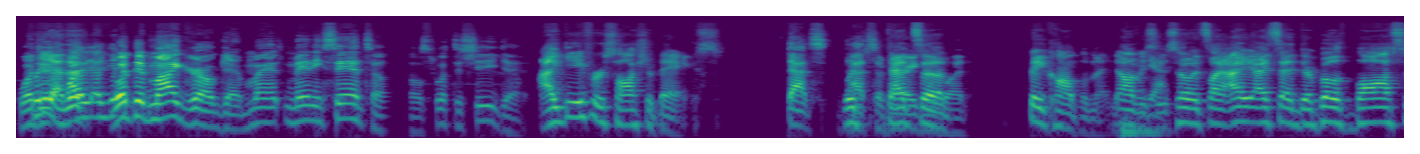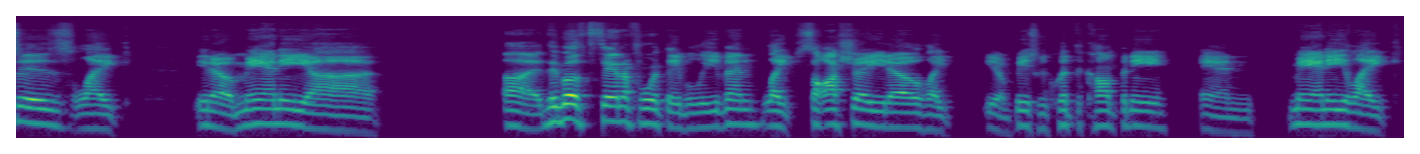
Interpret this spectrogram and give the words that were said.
what did, yeah, what, get, what, did my girl get? Manny Santos. What did she get? I gave her Sasha Banks. That's that's a very that's good a one. Big compliment, obviously. Yeah. So it's like I, I said, they're both bosses. Like you know, Manny. uh uh, they both stand up for what they believe in. Like Sasha, you know, like you know, basically quit the company, and Manny, like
